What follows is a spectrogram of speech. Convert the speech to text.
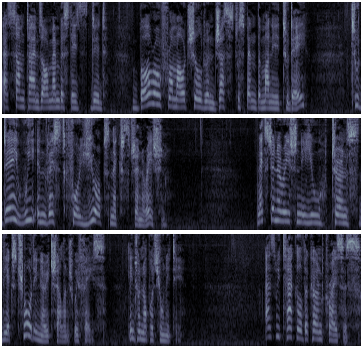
as sometimes our member states did, borrow from our children just to spend the money today. Today we invest for Europe's next generation. Next Generation EU turns the extraordinary challenge we face into an opportunity. As we tackle the current crisis,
